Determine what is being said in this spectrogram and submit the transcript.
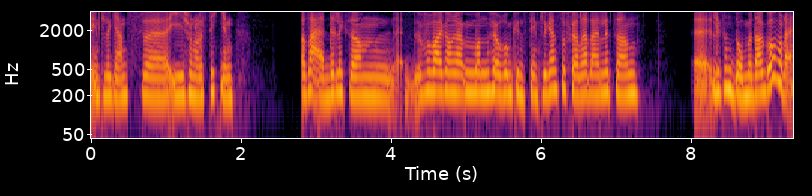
intelligens eh, i journalistikken. Altså er det liksom For hver gang man hører om kunstig intelligens, så føler jeg det er en litt sånn eh, litt sånn dommedag over det.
